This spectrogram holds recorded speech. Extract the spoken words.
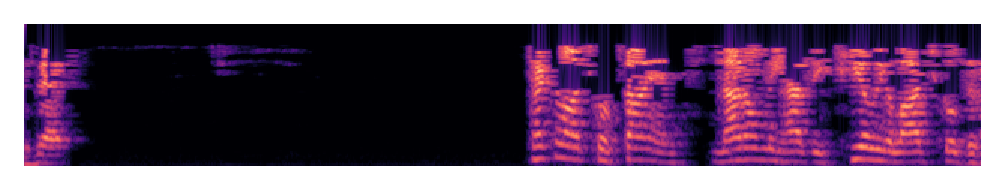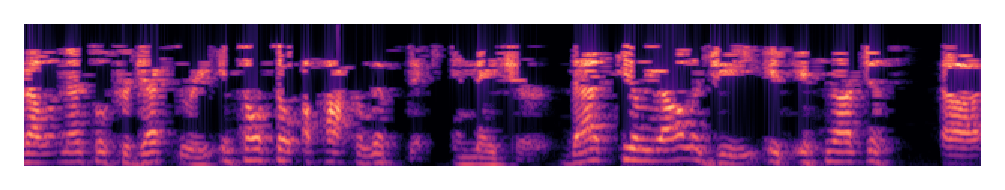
is that technological science not only has a teleological developmental trajectory, it's also apocalyptic in nature. That teleology, it, it's not just uh,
